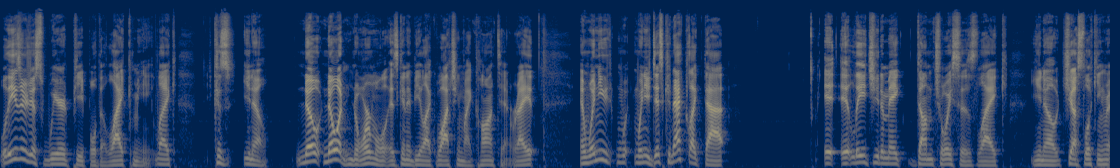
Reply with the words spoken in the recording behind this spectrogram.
well, these are just weird people that like me. Like, because, you know, no, no one normal is going to be like watching my content, right? And when you, when you disconnect like that, it, it leads you to make dumb choices like, you know, just looking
